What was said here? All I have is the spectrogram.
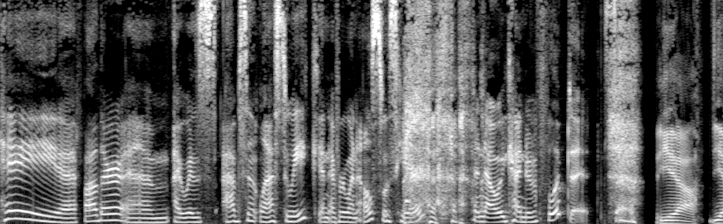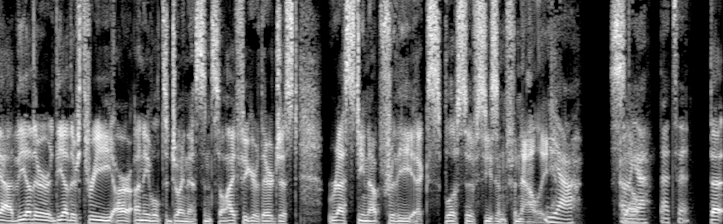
Hey, uh, Father. Um, I was absent last week and everyone else was here. and now we kind of flipped it. So. Yeah, yeah. The other the other three are unable to join us, and so I figure they're just resting up for the explosive season finale. Yeah. So, oh yeah, that's it. That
